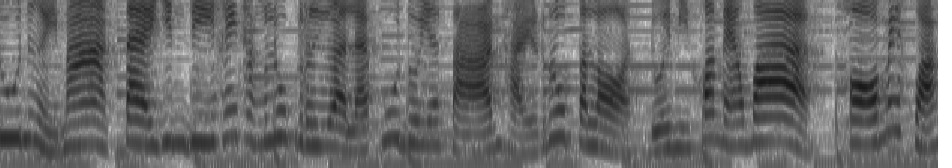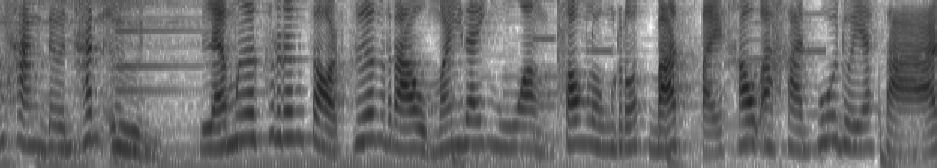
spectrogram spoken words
ดูเหนื่อยมาก แต่ยินดีให้ทั้งลูกเรือและผู้โดยสารถ่ายรูปตลอด โดยมีข้อแม้ว่า ขอไม่ขวางทางเดินท่านอื่นและเมื่อเครื่องจอดเครื่องเราไม่ได้ง่วง ต้องลงรถบัสไปเข้าอาคารผู้โดยสาร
